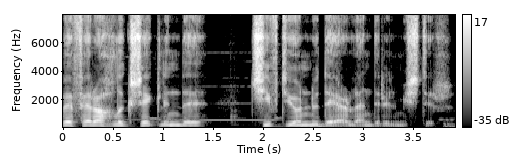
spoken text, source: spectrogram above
ve ferahlık şeklinde çift yönlü değerlendirilmiştir.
